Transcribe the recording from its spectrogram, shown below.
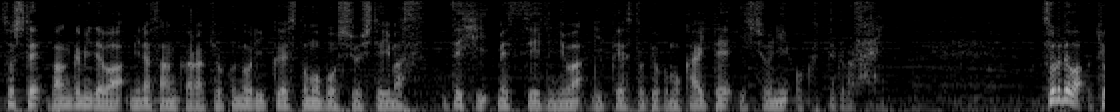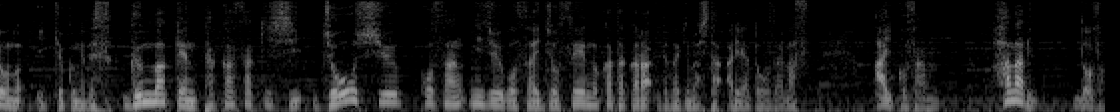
そして番組では皆さんから曲のリクエストも募集しています。ぜひメッセージにはリクエスト曲も書いて一緒に送ってください。それでは今日の1曲目です。群馬県高崎市上州子さん25歳女性の方からいただきました。ありがとうございます。愛子さん花火どうぞ。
